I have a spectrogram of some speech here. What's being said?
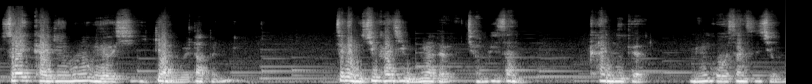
所以开基武庙是以建为大本营。这个你去开基武庙的墙壁上看那个民国三十九年。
